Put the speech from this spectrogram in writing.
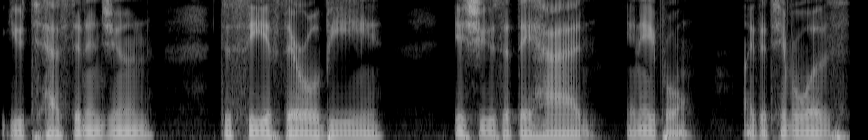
you test it in June to see if there will be issues that they had in April. Like the Timberwolves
